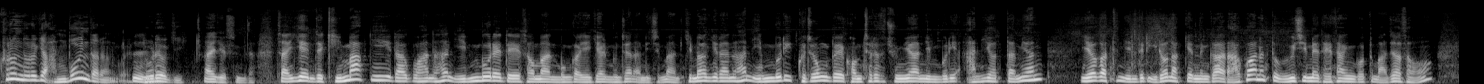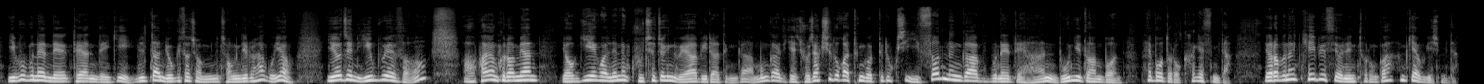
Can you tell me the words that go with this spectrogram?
그런 노력이 안 보인다는 거예요. 음. 노력이. 알겠습니다. 자, 이게 이제 김학이라고 하는 한 인물에 대해서만 뭔가 얘기할 문제는 아니지만 김학이라는 한 인물이 그 정도의 검찰에서 중요한 인물이 아니었다면 이와 같은 일들이 일어났겠는가라고 하는 또 의심의 대상인 것도 맞아서 이 부분에 대한 내기 일단 여기서 정리를 하고요. 이어진 2부에서 아, 과연 그러면 여기에 관련된 구체적인 외압이라든가 뭔가 이렇게 조작 시도 같은 것들이 혹시 있었는가 부분에 대한 논의도 한번 해보도록 하겠습니다. 여러분은 KBS 열린 토론과 함께하고 계십니다.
